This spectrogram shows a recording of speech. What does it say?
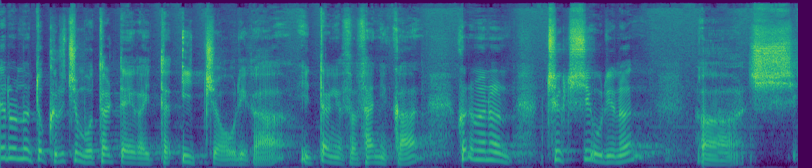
때로는 또 그렇지 못할 때가 있, 있죠 우리가 이 땅에서 사니까 그러면은 즉시 우리는 어, 시-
